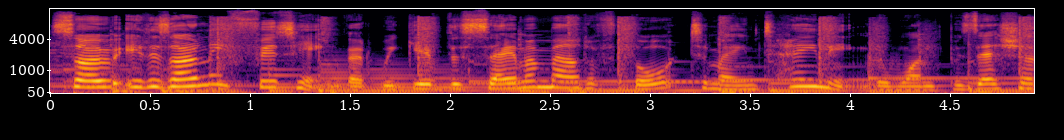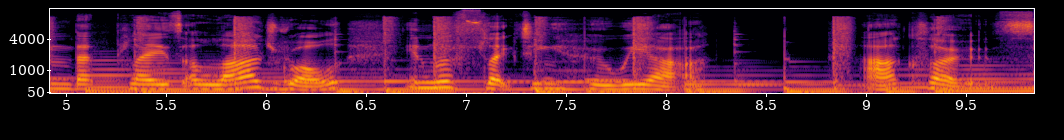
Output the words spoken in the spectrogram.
So it is only fitting that we give the same amount of thought to maintaining the one possession that plays a large role in reflecting who we are our clothes.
